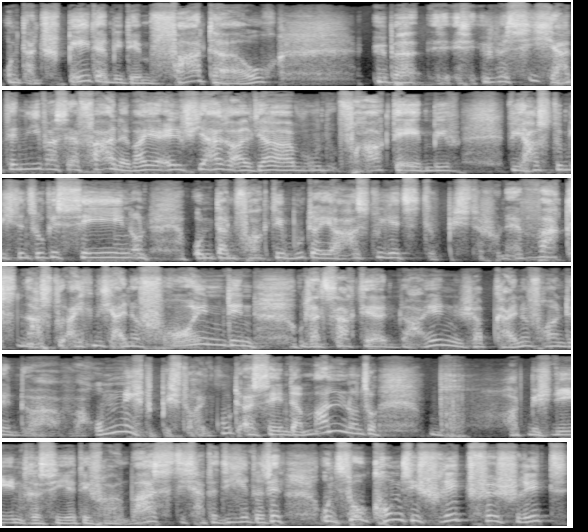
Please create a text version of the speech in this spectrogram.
und dann später mit dem Vater auch über, über sich. Er hatte nie was erfahren. Er war ja elf Jahre alt, ja, und fragte eben, wie, wie hast du mich denn so gesehen? Und, und dann fragt die Mutter, ja, hast du jetzt, du bist ja schon erwachsen, hast du eigentlich eine Freundin? Und dann sagt er, nein, ich habe keine Freundin. Ja, warum nicht? Du bist doch ein gut aussehender Mann und so. Pff hat mich nie interessiert. Die fragen, was? Das hat er dich interessiert. Und so kommen sie Schritt für Schritt,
